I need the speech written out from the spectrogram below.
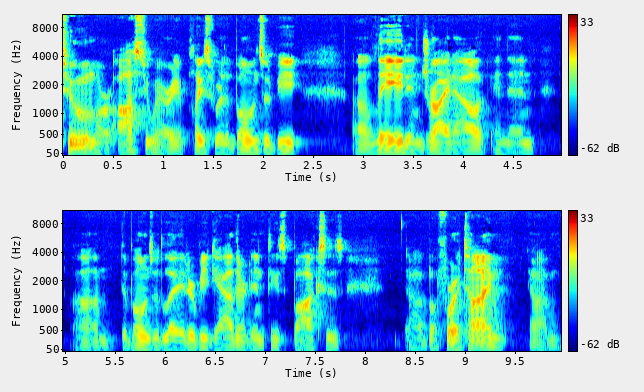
tomb or ossuary, a place where the bones would be uh, laid and dried out, and then um, the bones would later be gathered into these boxes. Uh, but for a time, um,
